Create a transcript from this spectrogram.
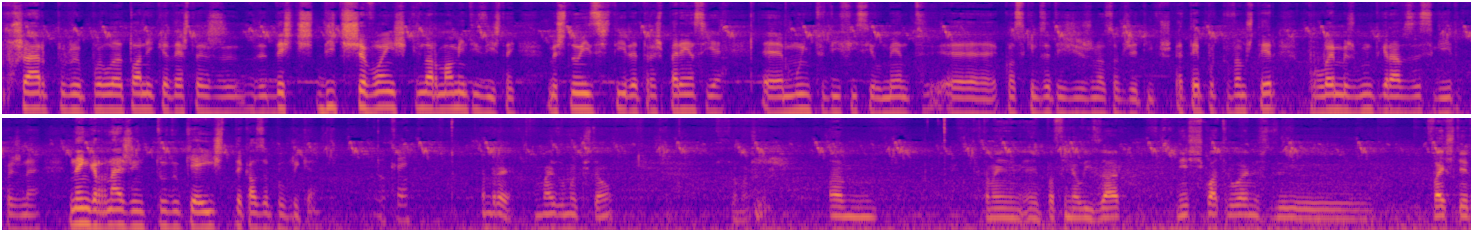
puxar por, pela tónica destas, destes ditos chavões que normalmente existem. Mas se não existir a transparência, muito dificilmente conseguimos atingir os nossos objetivos. Até porque vamos ter problemas muito graves a seguir, depois na, na engrenagem de tudo o que é isto da causa pública. Ok. André, mais uma questão. Um, também eh, para finalizar, nestes quatro anos de vais ter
